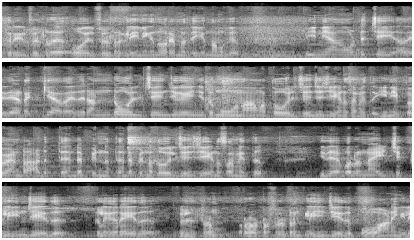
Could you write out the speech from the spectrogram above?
screen filter oil filter cleaning എന്ന് പറയുമ്പോഴത്തേക്കും നമുക്ക് ഇനി അങ്ങോട്ട് ചെയ് അതായത് ഇടയ്ക്ക് അതായത് രണ്ട് ഓയിൽ ചേഞ്ച് കഴിഞ്ഞിട്ട് മൂന്നാമത്തെ ഓയിൽ ചേഞ്ച് ചെയ്യുന്ന സമയത്ത് ഇനിയിപ്പോൾ വേണ്ട അടുത്തതിന്റെ പിന്നത്തേന്റെ പിന്നത്തെ ഓയിൽ ചേഞ്ച് ചെയ്യുന്ന സമയത്ത് ഇതേപോലെ തന്നെ അഴിച്ച് ക്ലീൻ ചെയ്ത് ക്ലിയർ ചെയ്ത് ഫിൽറ്ററും റോട്ടർ ഫിൽറ്ററും ക്ലീൻ ചെയ്ത് പോവുകയാണെങ്കിൽ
